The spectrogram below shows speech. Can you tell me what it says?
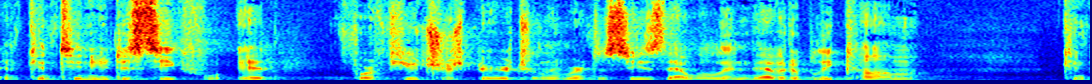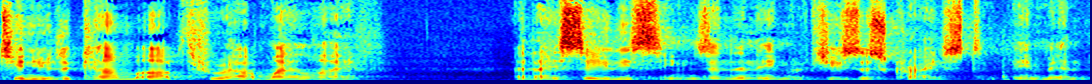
and continue to seek for it for future spiritual emergencies that will inevitably come, continue to come up throughout my life. And I say these things in the name of Jesus Christ. Amen.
